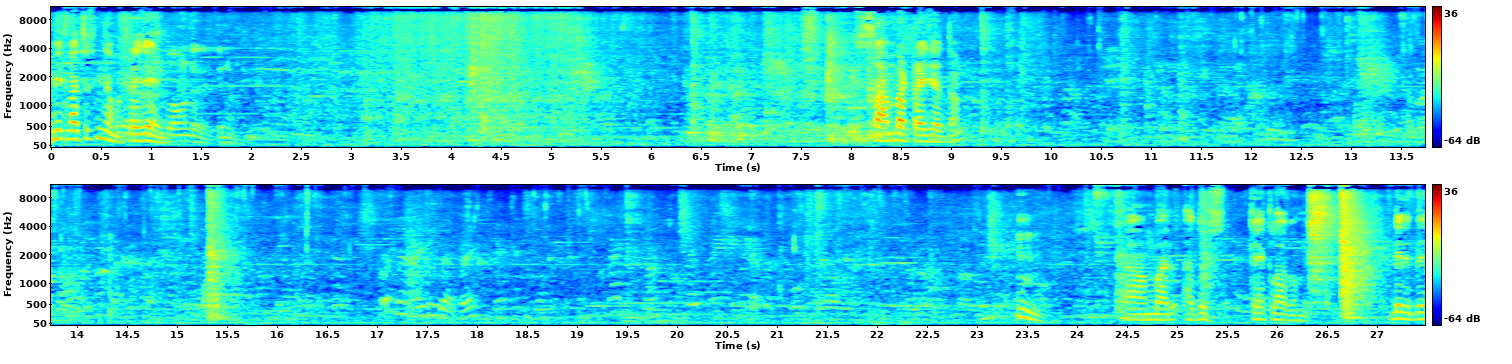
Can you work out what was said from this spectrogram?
మీకు నచ్చుతుందేమో? ట్రై చేయండి. సాంబార్ ట్రై చేద్దాం. సాంబార్ అది కేక్ లాగా ఉంది. అంటే ఇది బే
